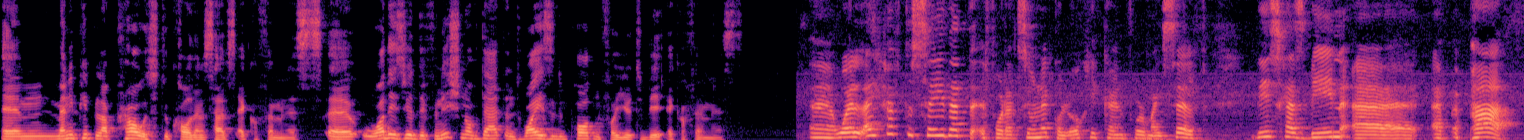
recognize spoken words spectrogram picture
um, many people are proud to call themselves ecofeminists. Uh, what is your definition of that, and why is it important for you to be ecofeminist? Uh, well, I have to say that for Acción Ecológica and for myself, this has been a, a, path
